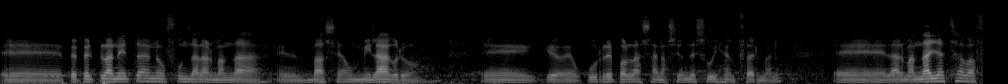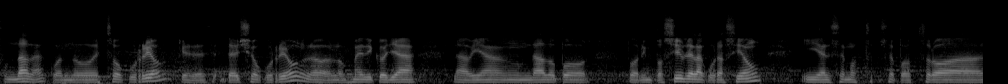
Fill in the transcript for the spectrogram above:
eh, Pepe el Planeta no funda la hermandad en base a un milagro eh, que ocurre por la sanación de su hija enferma. la hermandad ya estaba fundada cuando esto ocurrió, que de, hecho ocurrió, los médicos ya la habían dado por, por imposible la curación y él se, se postró a,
